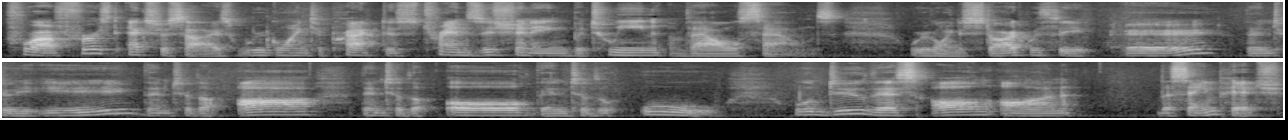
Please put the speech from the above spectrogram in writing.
For our first exercise, we're going to practice transitioning between vowel sounds. We're going to start with the A, then to the E, then to the A, then to the O, then to the OO. We'll do this all on the same pitch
